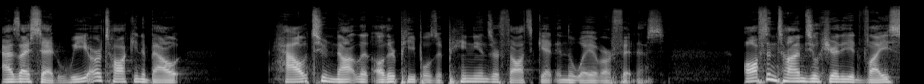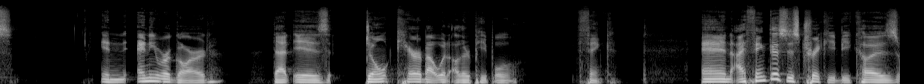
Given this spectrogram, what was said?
As I said, we are talking about how to not let other people's opinions or thoughts get in the way of our fitness. Oftentimes, you'll hear the advice in any regard that is don't care about what other people think. And I think this is tricky because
